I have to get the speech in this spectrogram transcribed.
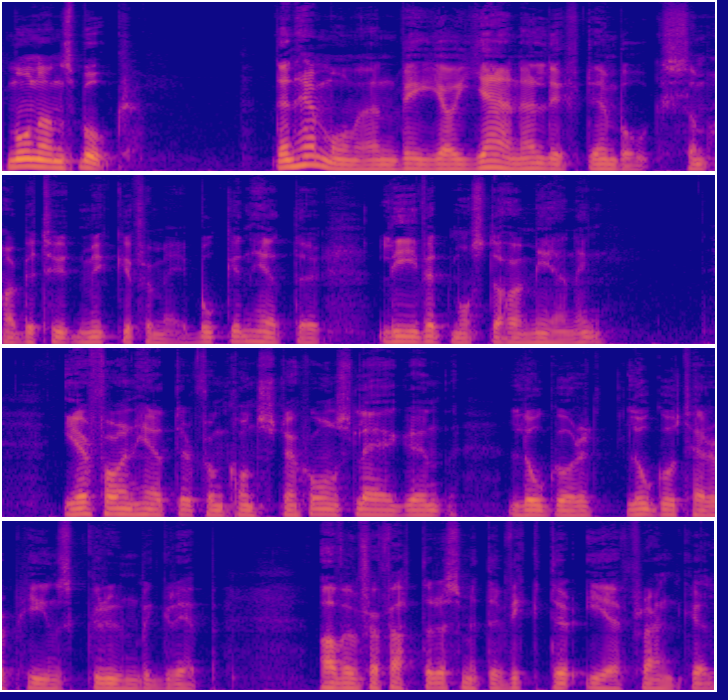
Månadens bok. Den här månaden vill jag gärna lyfta en bok som har betytt mycket för mig. Boken heter Livet måste ha mening. Erfarenheter från koncentrationslägren, logoterapins grundbegrepp av en författare som heter Viktor E. Frankl.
